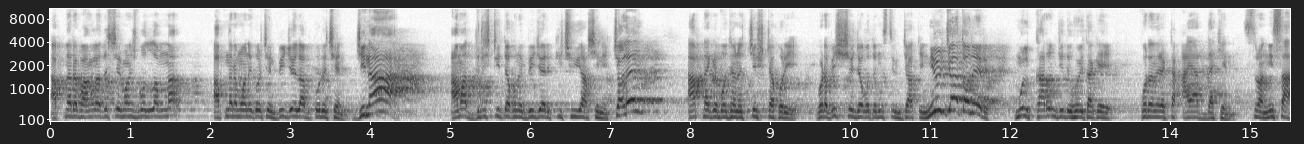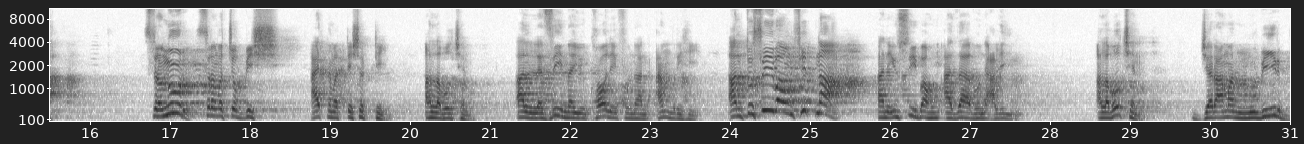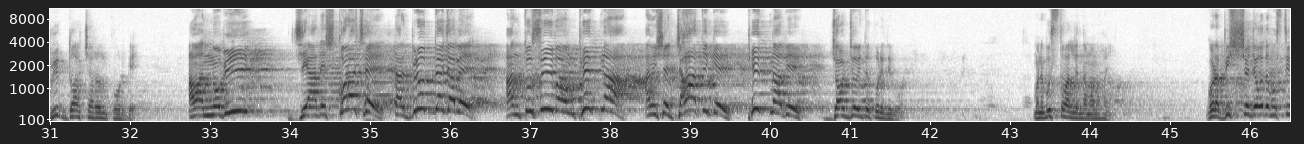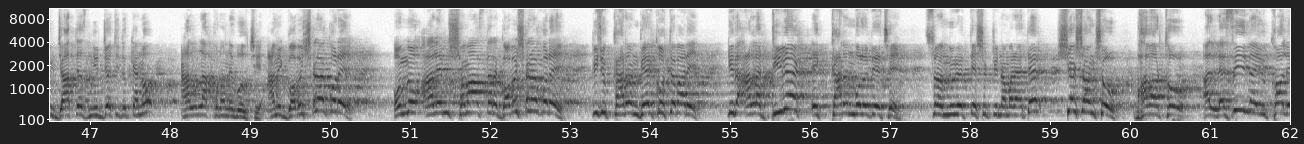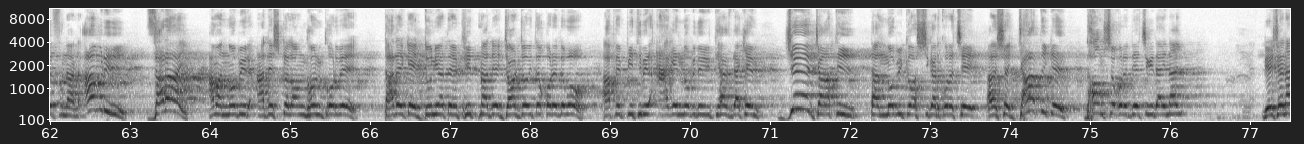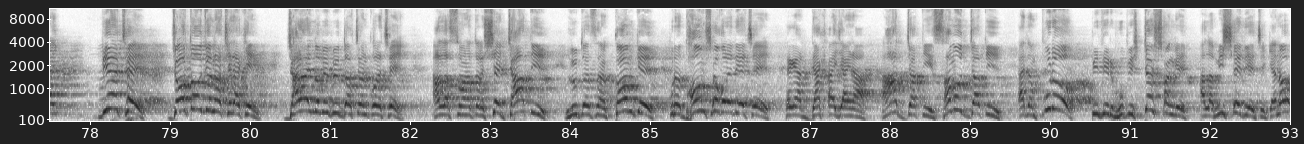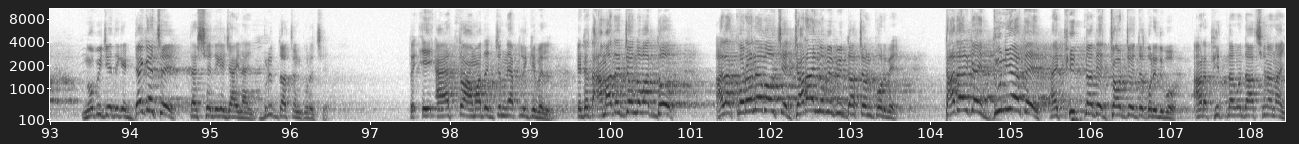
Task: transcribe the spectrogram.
আপনারা বাংলাদেশের মানুষ বললাম না, আপনারা মনে করছেন বিজয় লাভ করেছেন। জি না! আমার দৃষ্টিতে এখনও বিজয়ের কিছুই আসেনি। চলেন, আপনাকে বোঝানোর চেষ্টা করি। গোটা বিশ্ব জগতে মুসলিম জাতি নির্যাতনের মূল কারণ যদি হয়ে থাকে, কোরআনের একটা আয়াত দেখেন, সুরা নিসা। সুরা নূর, সুরা নম্বর চব্বিশ, আয়াত নম্বর তেষট্টি। আল্লাহ বলছেন আমরিহি আন তুসিবাহুম ফিতনা আন ইউসিবাহুম আযাবুন আলীম। আল্লাহ বলছেন যারা আমার নবীর বৃদ্ধ আচরণ করবে। আমার নবী যে আদেশ করেছে, তার বিরুদ্ধে যাবে। ফিতনা, আমি সে জাতিকে ফিতনা দিয়ে জর্জরিত করে দেব। মানে বুঝতে পারলেন না মনে হয়? গোটা বিশ্ব জগতে মুসলিম জাতি নির্যাতিত কেন? আল্লাহ কোরআনে বলছে, আমি গবেষণা করে, অন্য আলেম সমাজ তারা গবেষণা করে, কিছু কারণ বের করতে পারে, কিন্তু আল্লাহ ডিরেক্ট এই কারণ বলে দিয়েছে। সুরা নূরের তেষট্টি নাম্বার আয়াতের শেষ অংশ। ভাবার্থ আল্লাহ আমরিহি, যারাই আমার নবীর আদেশকে লঙ্ঘন করবে, তাদেরকে দুনিয়াতে ফিতনা দিয়ে জর্জরিত করে দেব। আপনি পৃথিবীর আগের নবীদের ইতিহাস দেখেন, যে জাতি তার নবীকে অস্বীকার করেছে, আর সেই জাতিকে ধ্বংস করে দিয়েছে কি দেয় নাই? দিয়েছে নাই? দিয়েছে। যতজন আছে দেখেন, যারাই নবীর বিরুদ্ধে আচরণ করেছে আল্লাহ সুবহানাহু সে জাতি লুত কমকে পুরো ধ্বংস করে দিয়েছে। তাকে আর দেখাই যায় না। আজ জাতি, সামুদ জাতি, একদম পুরো পৃথিবীর ভূপৃষ্ঠের সঙ্গে আল্লাহ মিশিয়ে দিয়েছে। কেন? নবী যেদিকে ডেকেছে, তা সেদিকে যায় নাই বিরুদ্ধ আচরণ করেছে। তো এই আয়াত তো আমাদের জন্য অ্যাপ্লিকেবল এটা তো আমাদের জন্য বাধ্য। আল্লাহ কোরআনে বলছে, যারাই নবীর বিরুদ্ধে আচরণ করবে, তাদেরকে দুনিয়াতে আমি ফিতনা দিয়ে জর্জরিত করে দিব। আমরা ফিতনার মধ্যে আছি না নাই?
